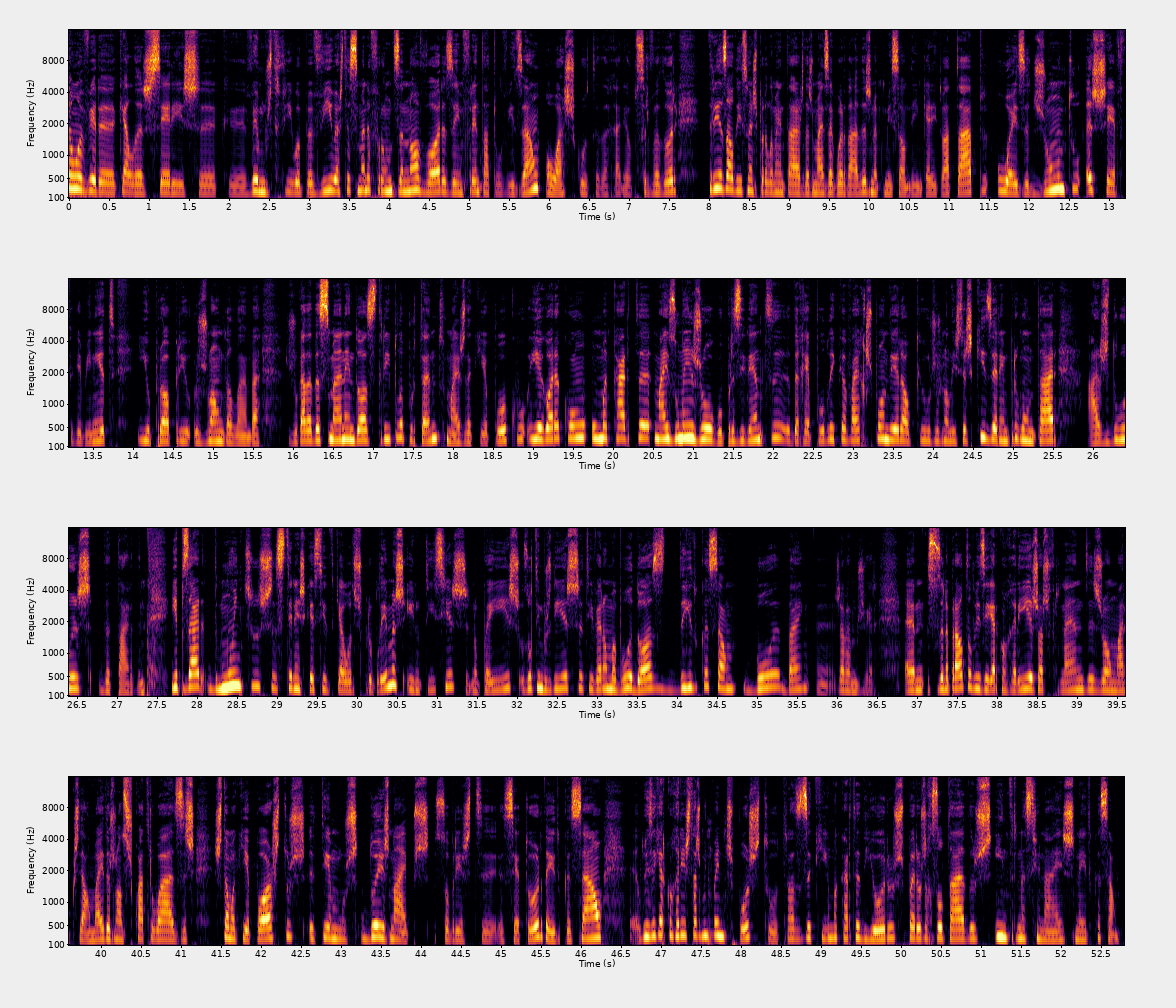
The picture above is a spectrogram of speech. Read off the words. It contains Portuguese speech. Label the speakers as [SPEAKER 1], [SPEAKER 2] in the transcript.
[SPEAKER 1] Estão a ver aquelas séries eh, que vemos de fio a pavio. Esta semana foram 19 horas em frente à televisão ou à escuta da Rádio Observador. Três audições parlamentares das mais aguardadas na Comissão de Inquérito à TAP, o ex-adjunto, a chefe de gabinete e o próprio João Galamba. Jogada da semana em dose tripla, portanto, mais daqui a pouco, e agora com uma carta, mais uma em jogo. O Presidente da República vai responder ao que os jornalistas quiserem perguntar às duas da tarde. E apesar de muitos se terem esquecido que há outros problemas e notícias no país. Os últimos dias tiveram uma boa dose de educação. Boa, bem, eh, já vamos ver. Um, Susana Pralta, Luís Aguiar Conraria, Jorge Fernandes, João Marcos de Almeida, os nossos quatro ases estão aqui a postos. Temos dois naipes sobre este setor da educação. Eh, Luís Aguiar Conraria, estás muito bem disposto. Trazes aqui uma carta de ouros para os resultados internacionais na educação.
